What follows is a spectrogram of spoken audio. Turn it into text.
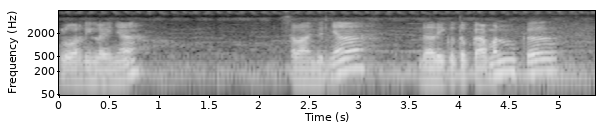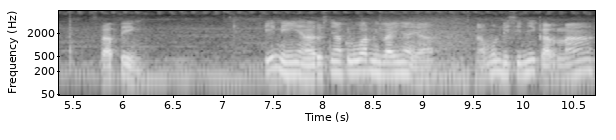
Keluar nilainya. Selanjutnya dari kutub common ke starting. Ini harusnya keluar nilainya ya. Namun di sini karena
